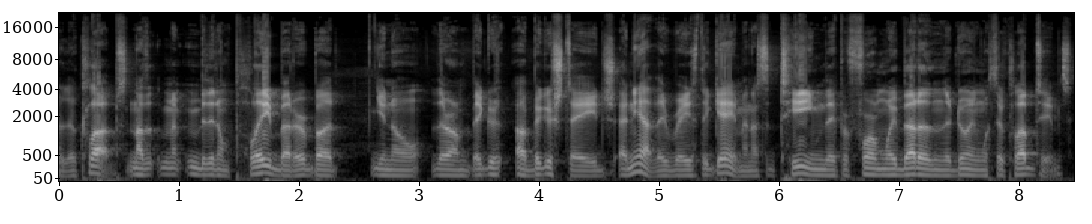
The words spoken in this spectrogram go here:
for their clubs. Not maybe they don't play better, but you know they're on bigger a bigger stage, and yeah, they raise the game, and as a team, they perform way better than they're doing with their club teams.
